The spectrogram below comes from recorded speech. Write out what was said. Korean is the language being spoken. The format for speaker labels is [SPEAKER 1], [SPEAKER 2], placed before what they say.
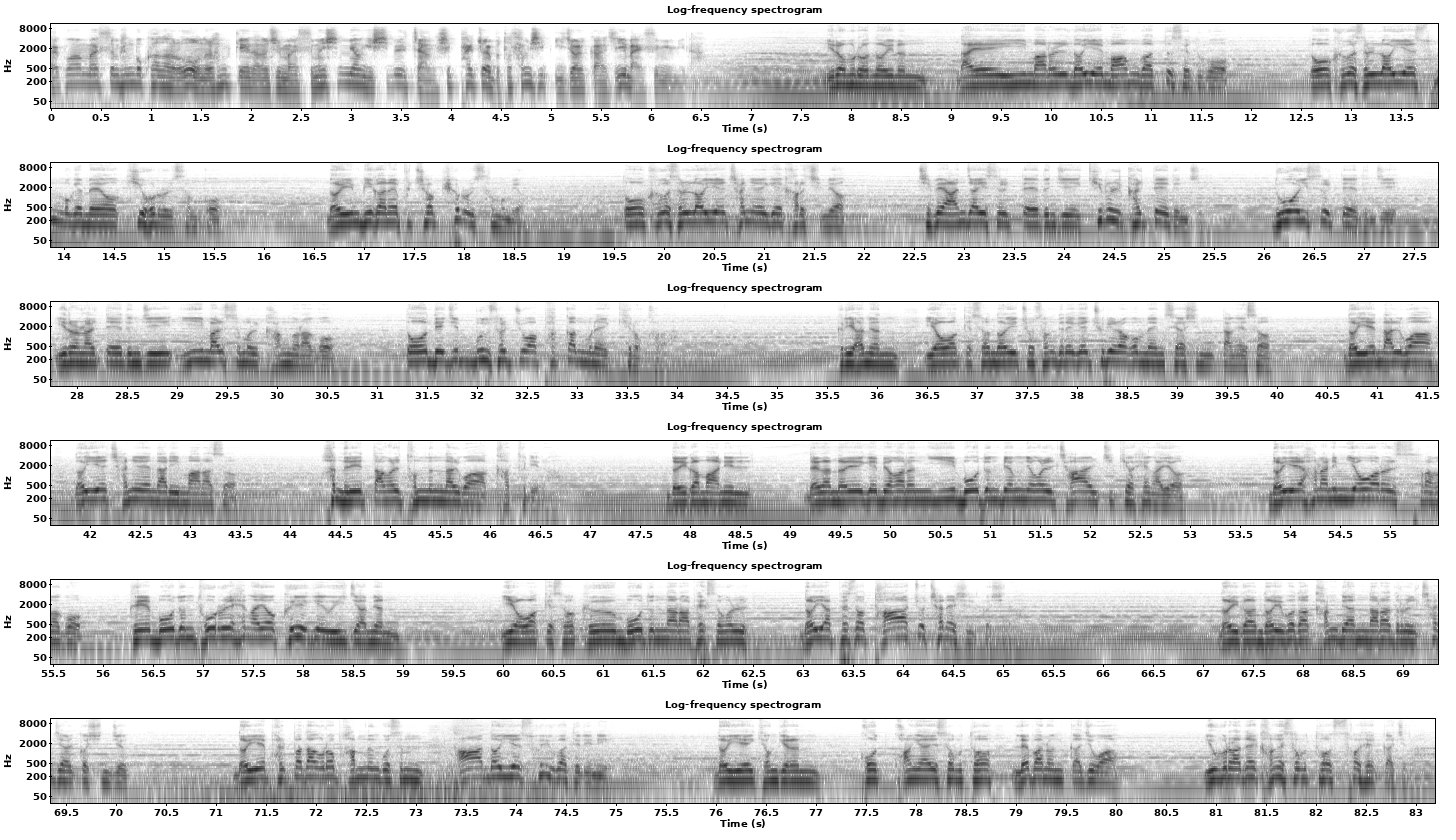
[SPEAKER 1] 달콤한 말씀 행복한 하루 오늘 함께 나누실 말씀은 신명기 11장 18절부터 32절까지 말씀입니다.
[SPEAKER 2] 이러므로 너희는 나의 이 말을 너희의 마음과 뜻에 두고 또 그것을 너희의 손목에 매어 기호를 삼고 너희 미간에 붙여 표를 삼으며 또 그것을 너희의 자녀에게 가르치며 집에 앉아 있을 때든지 길을 갈 때든지 누워 있을 때든지 일어날 때든지 이 말씀을 강론하고 또 내 집 문설주와 바깥문에 기록하라. 그리하면 여호와께서 너희 조상들에게 주리라고 맹세하신 땅에서 너희의 날과 너희의 자녀의 날이 많아서 하늘이 땅을 덮는 날과 같으리라. 너희가 만일 내가 너희에게 명하는 이 모든 명령을 잘 지켜 행하여 너희의 하나님 여호와를 사랑하고 그의 모든 도를 행하여 그에게 의지하면 여호와께서 그 모든 나라 백성을 너희 앞에서 다 쫓아내실 것이라. 너희가 너희보다 강대한 나라들을 차지할 것인즉 너희의 발바닥으로 밟는 곳은 다 너희의 소유가 되리니 너희의 경계는 곧 광야에서부터 레바논까지와 유브라데 강에서부터 서해까지라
